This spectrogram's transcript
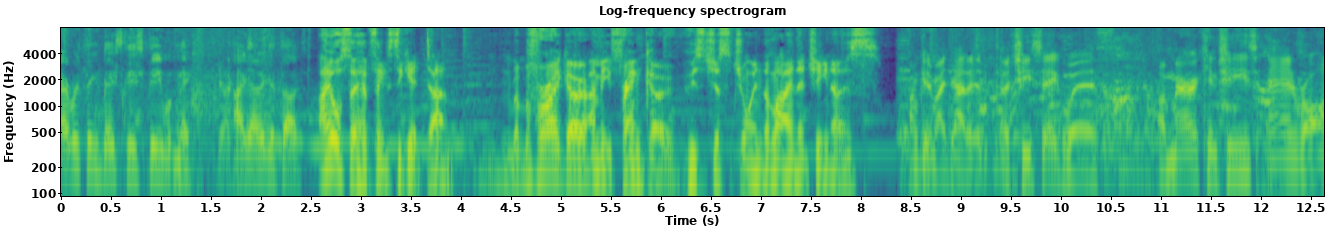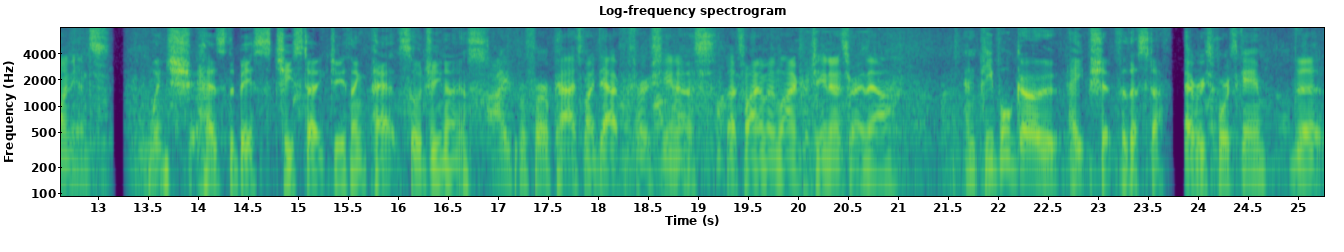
Everything basically speed with me. I got to get done. I also have things to get done. But before I go, I meet Franco, who's just joined the line at Geno's. I'm getting my dad a, a cheesesteak with American cheese and raw onions. Which has the best cheesesteak, do you think, Pat's or Geno's? I prefer Pat's. My dad prefers Geno's. That's why I'm in line for Geno's right now. And people go ape shit for this stuff. Every sports game, the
